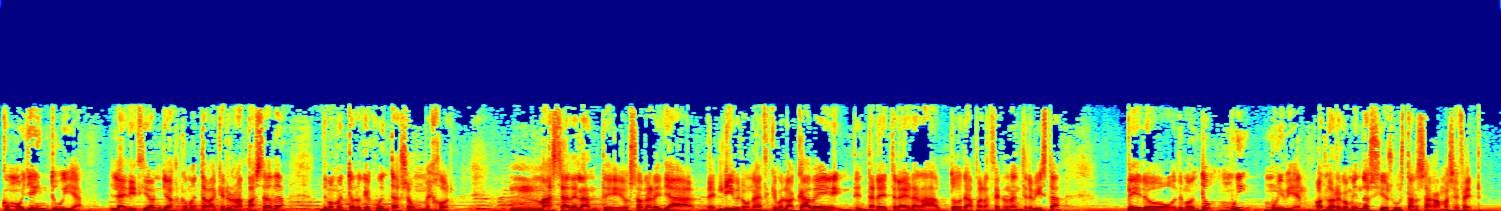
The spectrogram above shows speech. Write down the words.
como ya intuía. La edición ya os comentaba que era una pasada, de momento lo que cuenta es aún mejor. Mm, Más adelante os hablaré ya del libro una vez que me lo acabe, intentaré traer a la autora para hacer una entrevista, pero de momento muy, muy bien. Os lo recomiendo si os gusta la saga Mass Effect.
